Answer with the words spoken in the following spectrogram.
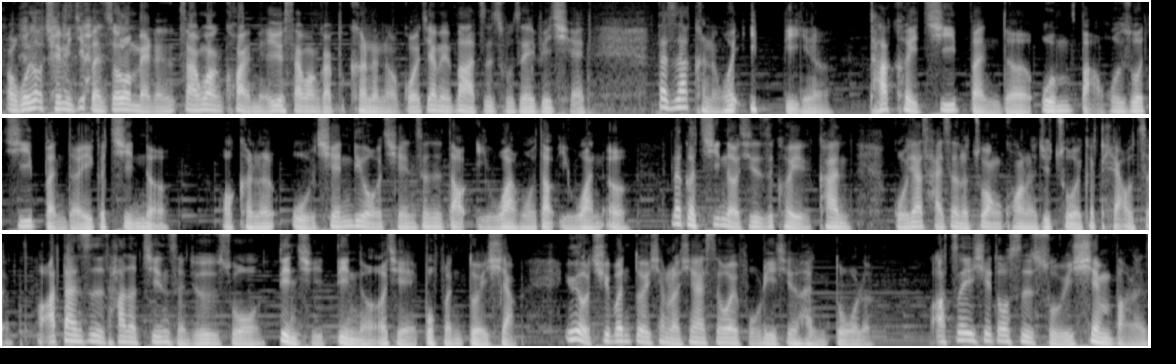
哦我说全民基本收入每人三万块，每月三万块，不可能哦，国家没办法支出这一笔钱。但是它可能会一笔呢，它可以基本的温饱，或者说基本的一个金额哦，可能五千、六千，甚至到一万或到一万二，那个金额其实是可以看国家财政的状况呢去做一个调整啊。但是它的精神就是说定期定额，而且不分对象，因为有区分对象的，现在社会福利已经很多了。啊，这一些都是属于宪法的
